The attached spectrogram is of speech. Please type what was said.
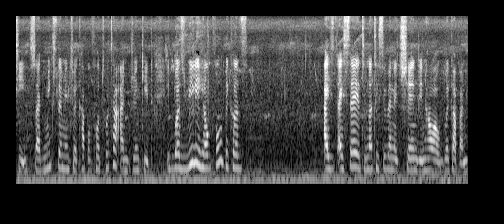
tea. So I'd mix them into a cup of hot water and drink it. It was really helpful because I, I started to notice even a change in how I would wake up and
